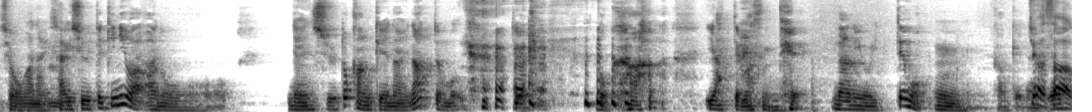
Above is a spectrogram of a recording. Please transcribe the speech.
しょうがない。最終的には、あの、年収と関係ないなって思って、僕はやってますんで、何を言っても、うん、関係ないよじゃあさ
